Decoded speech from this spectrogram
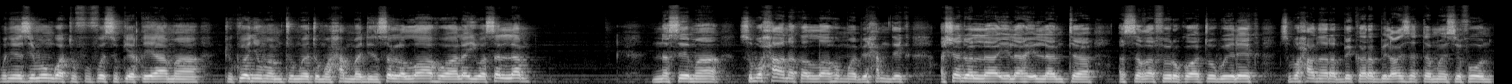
mwenyezi mungu atufufue siku ya kiama tukiwa nyuma mtume wetu muhammadin salllahu alaihi wasallam نسيما سبحانك اللهم وبحمدك أشهد أن لا إله إلا أنت أستغفرك وأتوب إليك. سبحان ربك رب العزة ما يصفون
